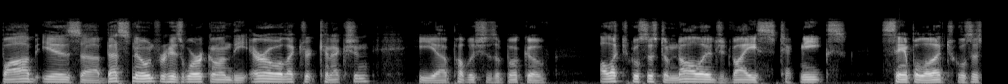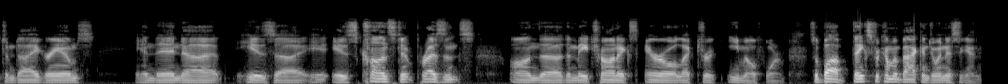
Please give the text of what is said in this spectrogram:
Bob is uh, best known for his work on the Aeroelectric Connection. He uh, publishes a book of electrical system knowledge, advice, techniques, sample electrical system diagrams, and then uh, his uh, his constant presence on the the Matronics Aeroelectric email form. So, Bob, thanks for coming back and joining us again.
